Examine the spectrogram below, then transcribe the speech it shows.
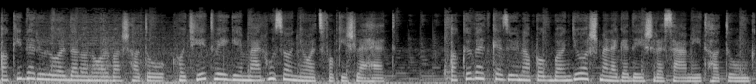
A kiderül oldalon olvasható, hogy hétvégén már 28 fok is lehet. A következő napokban gyors melegedésre számíthatunk.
